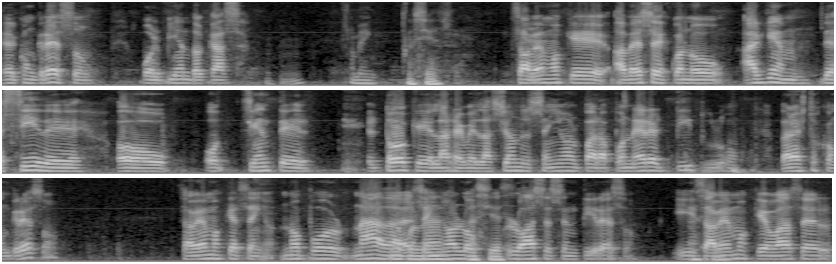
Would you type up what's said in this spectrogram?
el congreso, volviendo a casa. Amén. Así es. Sabemos que a veces cuando alguien decide o, o siente el, el toque, la revelación del Señor para poner el título para estos congresos, sabemos que el Señor, no por nada, No por el nada, Señor lo, lo hace sentir eso. Y Así sabemos que va a ser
